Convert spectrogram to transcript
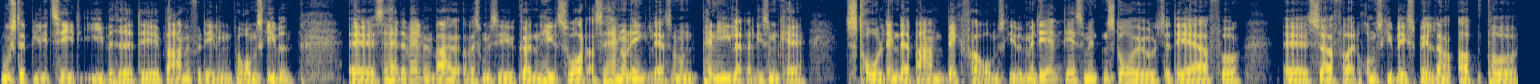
ustabilitet i, hvad hedder det, varmefordelingen på rumskibet. Øh, så her der valgte man bare, hvad skal man sige, gøre den helt sort, og så have nogle enkelte, altså nogle paneler, der ligesom kan stråle den der varme væk fra rumskibet. Men det er, det er simpelthen den store øvelse, det er at få øh, sørge for, at rumskibet ikke smelter. Og på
